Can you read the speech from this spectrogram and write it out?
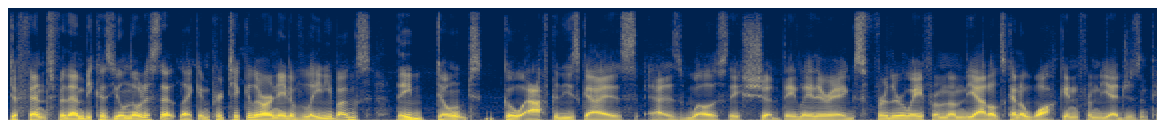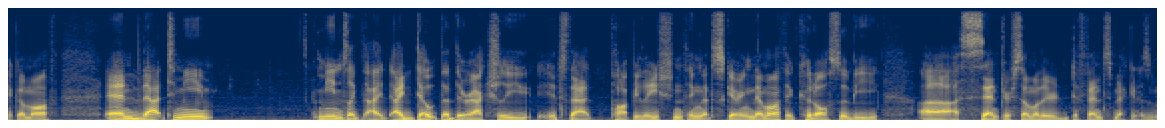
defense for them because you'll notice that like in particular our native ladybugs they don't go after these guys as well as they should they lay their eggs further away from them the adults kind of walk in from the edges and pick them off and that to me means like I, I doubt that they're actually it's that population thing that's scaring them off it could also be uh, a scent or some other defense mechanism.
